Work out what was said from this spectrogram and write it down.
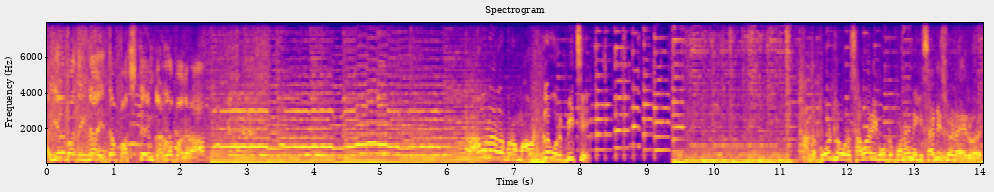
அகில பார்த்தீங்கன்னா இதான் ஃபர்ஸ்ட் டைம் கடலை பார்க்குறா. ராமநாதபுரம் மாவட்டத்தில் ஒரு பீச்சு அந்த போட்டில் ஒரு சவாரி கூட்டு போனால் இன்னைக்கு சாட்டிஸ்ஃபைட் ஆயிடுவார்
